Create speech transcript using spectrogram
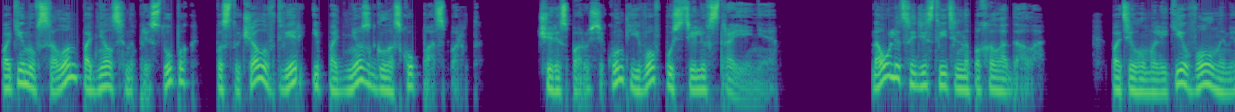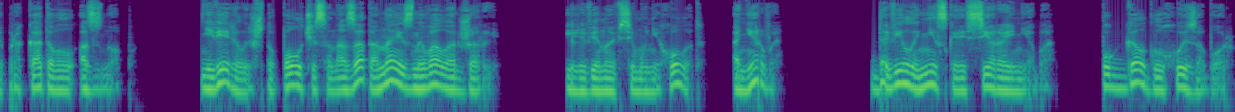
Покинув салон, поднялся на приступок, постучал в дверь и поднес к глазку паспорт. Через пару секунд его впустили в строение. На улице действительно похолодало. По телу Маляки волнами прокатывал озноб. Не верилось, что полчаса назад она изнывала от жары. Или виной всему не холод, а нервы? Давило низкое серое небо. Пугал глухой забор.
